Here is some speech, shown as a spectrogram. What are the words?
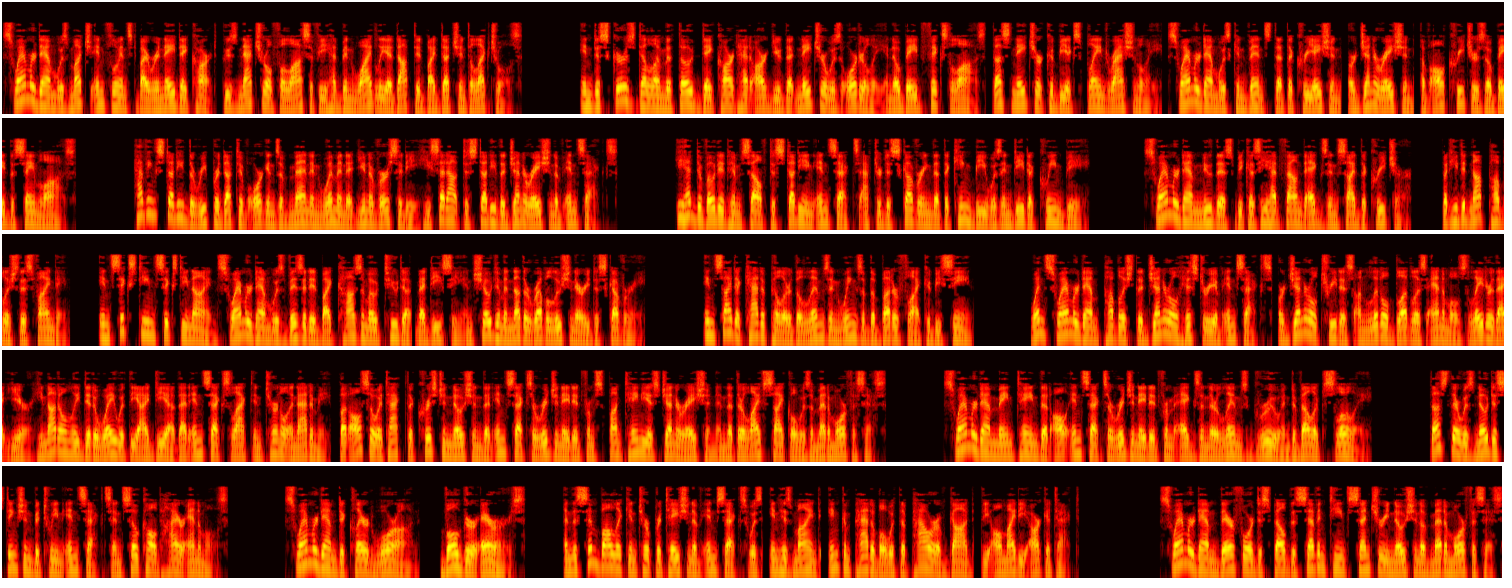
Swammerdam was much influenced by René Descartes, whose natural philosophy had been widely adopted by Dutch intellectuals. In Discours de la méthode Descartes had argued that nature was orderly and obeyed fixed laws, thus nature could be explained rationally. Swammerdam was convinced that the creation, or generation, of all creatures obeyed the same laws. Having studied the reproductive organs of men and women at university he set out to study the generation of insects. He had devoted himself to studying insects after discovering that the king bee was indeed a queen bee. Swammerdam knew this because he had found eggs inside the creature. But he did not publish this finding. In 1669 Swammerdam was visited by Cosimo II de' Medici and showed him another revolutionary discovery. Inside a caterpillar the limbs and wings of the butterfly could be seen. When Swammerdam published The General History of Insects, or General Treatise on Little Bloodless Animals later that year he not only did away with the idea that insects lacked internal anatomy, but also attacked the Christian notion that insects originated from spontaneous generation and that their life cycle was a metamorphosis. Swammerdam maintained that all insects originated from eggs and their limbs grew and developed slowly. Thus there was no distinction between insects and so-called higher animals. Swammerdam declared war on vulgar errors, and the symbolic interpretation of insects was, in his mind, incompatible with the power of God, the Almighty Architect. Swammerdam therefore dispelled the 17th-century notion of metamorphosis,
